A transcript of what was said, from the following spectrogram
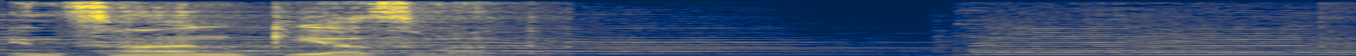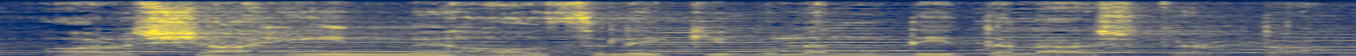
انسان کی عظمت اور شاہین میں حوصلے کی بلندی تلاش کرتا ہوں۔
